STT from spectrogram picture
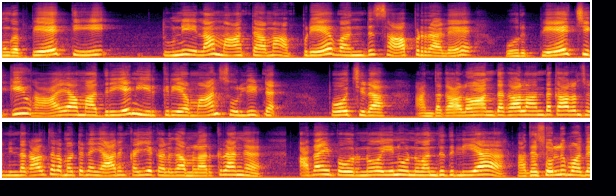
உங்கள் பேத்தி துணியெல்லாம் மாற்றாம அப்படியே வந்து சாப்பிட்றாளே. ஒரு பேச்சுக்கு ஆயா மாதிரியே நீ இருக்கிறியம்மான்னு சொல்லிட்டேன். போச்சுடா. அந்த காலம் அந்த காலம் அந்த காலம்னு சொல்லி இந்த காலத்தில் மட்டும் நான் யாரும் கையை கழுகாமலா இருக்கிறாங்க? அதான் இப்போ ஒரு நோயின்னு ஒன்று வந்தது இல்லையா? அதை சொல்லு மொத.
